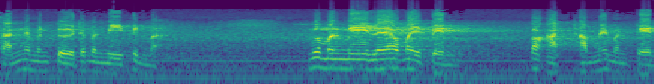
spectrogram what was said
สรรค์ให้มันเกิดให้มันมีขึ้นมา เมื่อมันมีแล้วไม่เป็น ก็หัดทำให้มันเป็น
